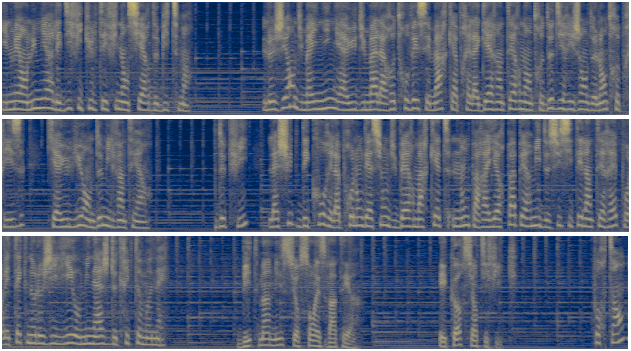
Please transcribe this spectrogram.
il met en lumière les difficultés financières de Bitmain. Le géant du mining a eu du mal à retrouver ses marques après la guerre interne entre deux dirigeants de l'entreprise, qui a eu lieu en 2021. Depuis, la chute des cours et la prolongation du bear market n'ont par ailleurs pas permis de susciter l'intérêt pour les technologies liées au minage de crypto-monnaies. Bitmain mise sur son S21 et corps scientifique. Pourtant,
